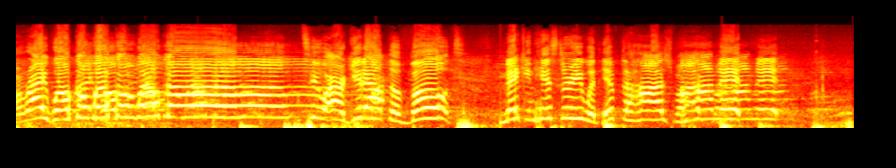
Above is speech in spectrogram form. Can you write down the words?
All right, welcome, welcome, welcome, to our Get Out the Vote, Making History with Ibtihaj Muhammad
